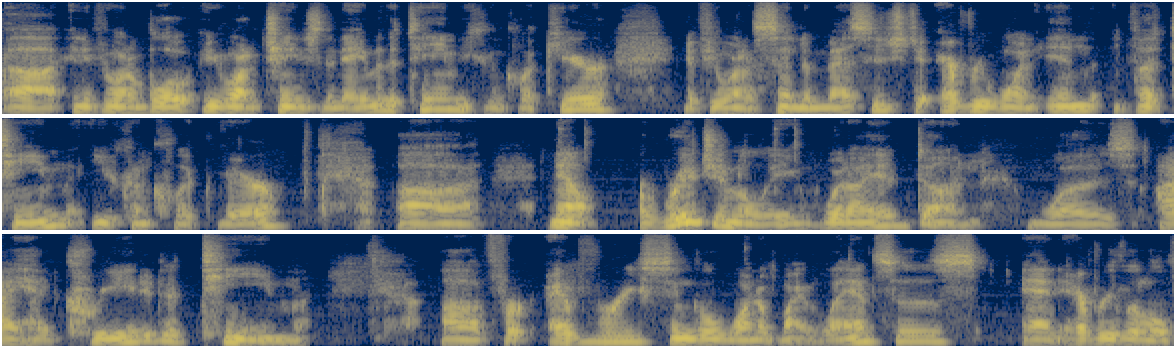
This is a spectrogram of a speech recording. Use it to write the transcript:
Uh, and if you want to blow, you want to change the name of the team, you can click here. If you want to send a message to everyone in the team, you can click there. Uh, now, originally, what I had done was I had created a team uh, for every single one of my lances, and every little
